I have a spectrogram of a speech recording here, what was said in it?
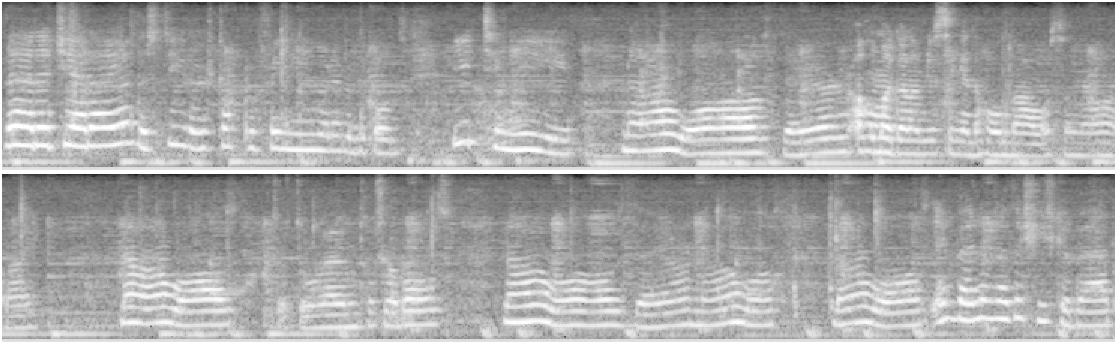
They're the Jedi of the Steelers, Dr. Thingy, whatever they're called, eating me. Now Narwhals there. Oh my god, I'm just singing the whole narwhal song now, aren't I? Narwhals, just don't let them touch your balls. Now Narwhals there, narwhals, narwhals. Invent another shish kebab.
